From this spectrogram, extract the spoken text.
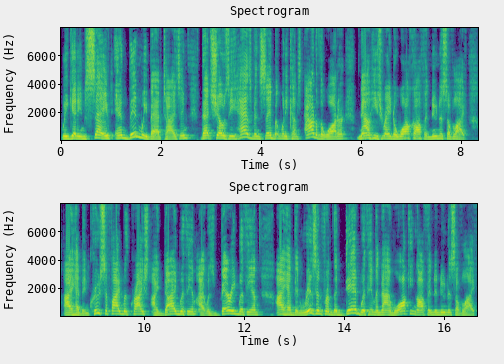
We get him saved and then we baptize him. That shows he has been saved, but when he comes out of the water, now he's ready to walk off in newness of life. I have been crucified with Christ. I died with him. I was buried with him. I have been risen from the dead with him, and now I'm walking off into newness of life.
